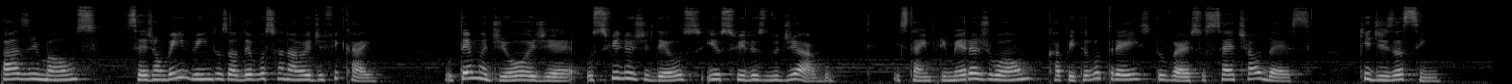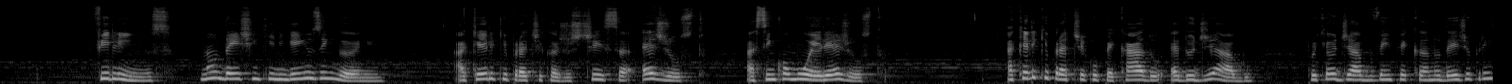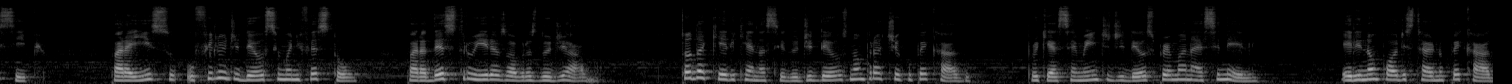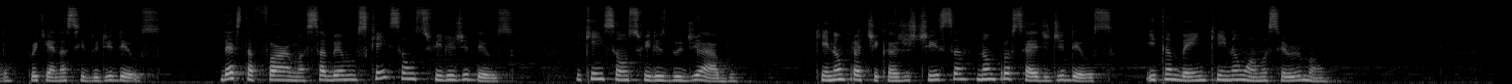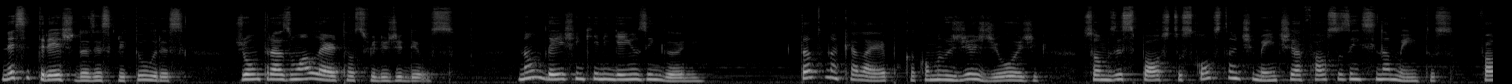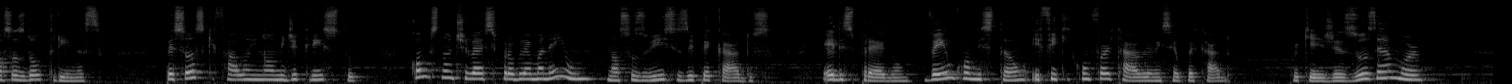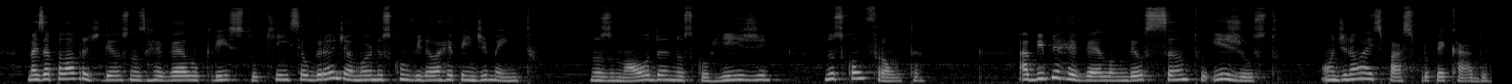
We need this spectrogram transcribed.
Paz, irmãos, sejam bem-vindos ao Devocional Edificai. O tema de hoje é Os filhos de Deus e os filhos do diabo. Está em 1 João, capítulo 3, do verso 7 ao 10, que diz assim: Filhinhos, não deixem que ninguém os engane. Aquele que pratica a justiça é justo, assim como ele é justo. Aquele que pratica o pecado é do diabo porque o diabo vem pecando desde o princípio. Para isso, o Filho de Deus se manifestou, para destruir as obras do diabo. Todo aquele que é nascido de Deus não pratica o pecado, porque a semente de Deus permanece nele. Ele não pode estar no pecado, porque é nascido de Deus. Desta forma, sabemos quem são os filhos de Deus e quem são os filhos do diabo. Quem não pratica a justiça não procede de Deus, e também quem não ama seu irmão. Nesse trecho das Escrituras, João traz um alerta aos filhos de Deus. Não deixem que ninguém os engane. Tanto naquela época como nos dias de hoje, somos expostos constantemente a falsos ensinamentos, falsas doutrinas, pessoas que falam em nome de Cristo, como se não tivesse problema nenhum nossos vícios e pecados. Eles pregam: venham como estão e fique confortável em seu pecado, porque Jesus é amor. Mas a palavra de Deus nos revela o Cristo que, em seu grande amor, nos convida ao arrependimento, nos molda, nos corrige, nos confronta. A Bíblia revela um Deus santo e justo, onde não há espaço para o pecado.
